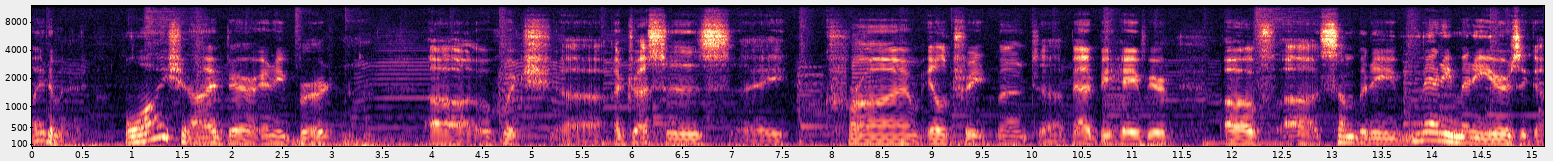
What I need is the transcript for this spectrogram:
wait a minute, why should I bear any burden uh, which uh, addresses a crime, ill treatment, uh, bad behavior of uh, somebody many, many years ago?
